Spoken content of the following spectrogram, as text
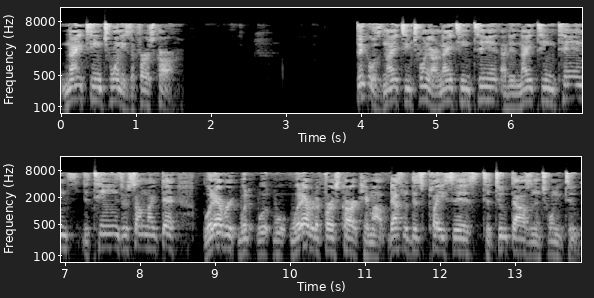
1920s, the first car. I think it was 1920 or 1910, I did 1910s, the teens or something like that. Whatever, what, what, whatever the first car came out, that's what this place is to 2022.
